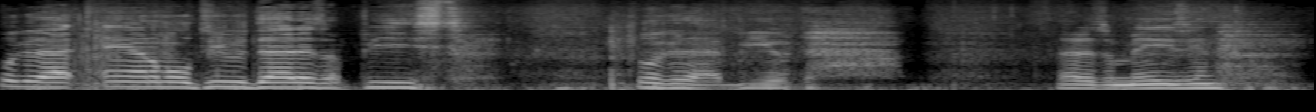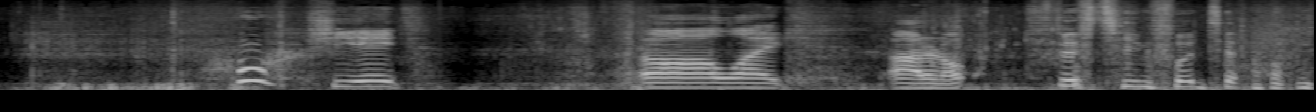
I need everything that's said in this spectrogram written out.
Look at that animal, dude. That is a beast. Look at that butte. That is amazing. Whew. She ate uh like I don't know 15 foot down.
